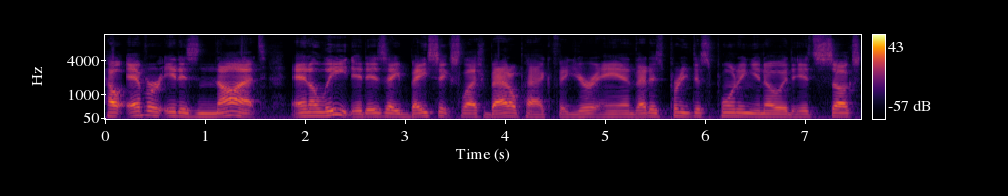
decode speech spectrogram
However, it is not an elite. It is a basic slash battle pack figure, and that is pretty disappointing. You know, it, it sucks.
